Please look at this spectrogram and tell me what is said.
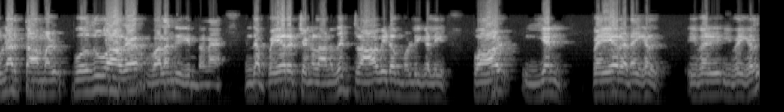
உணர்த்தாமல் பொதுவாக வழங்குகின்றன. இந்த பெயரெச்சங்களானது திராவிட மொழிகளில் பால் எண் பெயரடைகள். இவை இவைகள்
